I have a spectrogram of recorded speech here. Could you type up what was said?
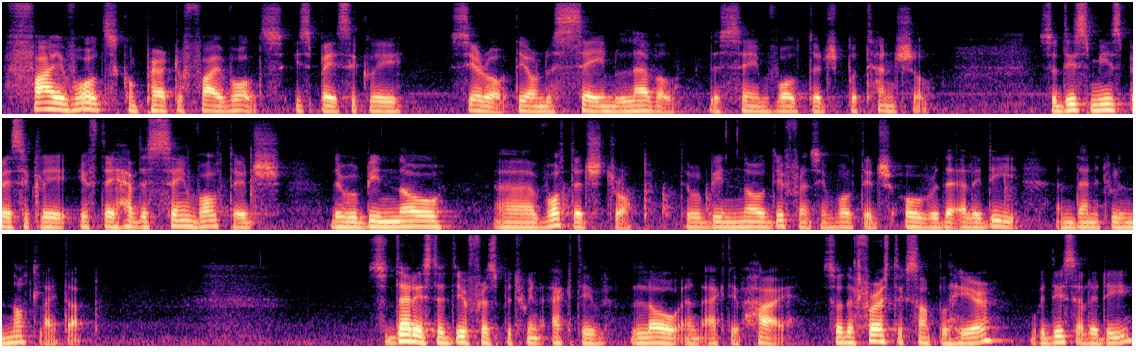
5 volts compared to 5 volts is basically zero. They are on the same level, the same voltage potential. So this means basically if they have the same voltage, there will be no uh, voltage drop. There will be no difference in voltage over the LED and then it will not light up. So that is the difference between active low and active high. So the first example here with this LED,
